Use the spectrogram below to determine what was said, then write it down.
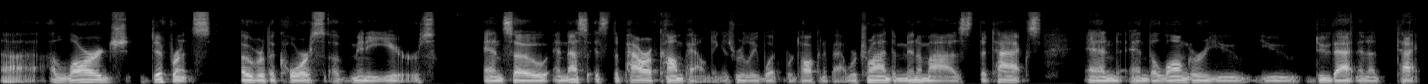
uh, a large difference over the course of many years. And so, and that's it's the power of compounding is really what we're talking about. We're trying to minimize the tax and and the longer you you do that in a tax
